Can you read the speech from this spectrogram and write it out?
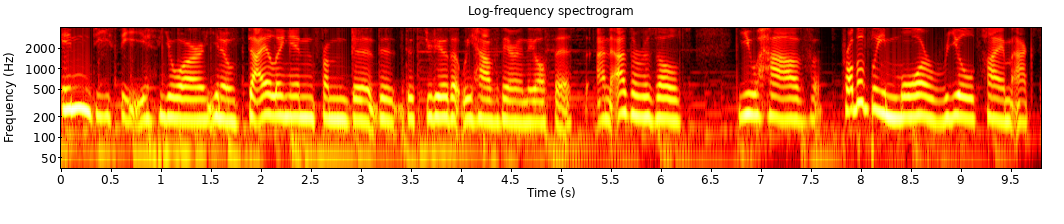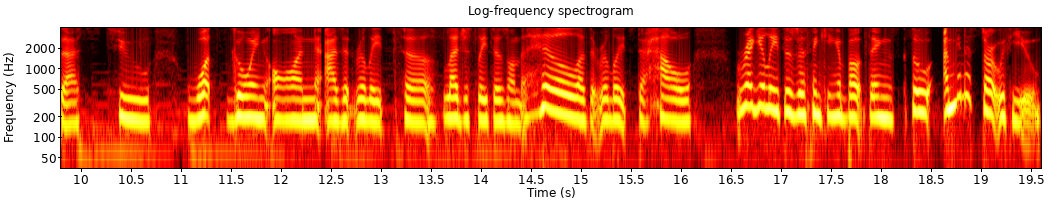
in DC. You are, you know, dialing in from the, the, the studio that we have there in the office. And as a result, you have probably more real time access to what's going on as it relates to legislators on the Hill, as it relates to how regulators are thinking about things. So I'm going to start with you.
